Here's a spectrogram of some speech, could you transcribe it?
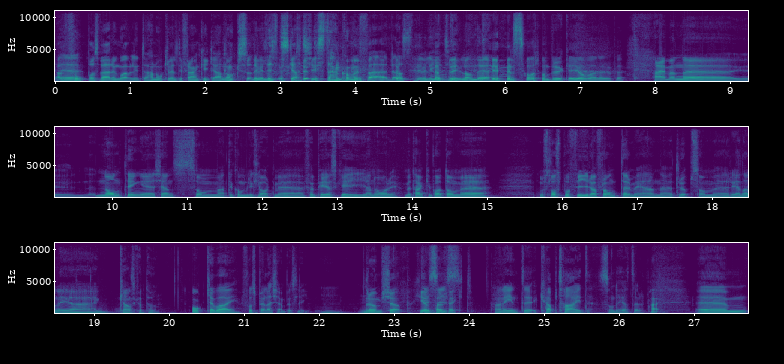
Ja, Eh, Fotbollsvärlden går väl inte, han åker väl till Frankrike han också. Det är väl lite skattkistan kommer färdas, det är väl inget tvivel om det. Det är väl så de brukar jobba där uppe. Nej men eh, någonting eh, känns som att det kommer bli klart med, för PSG i januari. Med tanke på att de, eh, de slåss på fyra fronter med en eh, trupp som redan är ganska tunn. Och Kabay får spela Champions League. Drömköp, helt Precis. perfekt. Han är inte cup-tied som det heter. Nej. Ehm,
